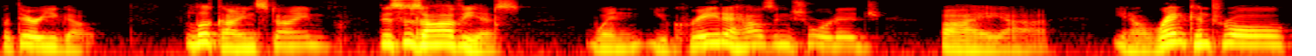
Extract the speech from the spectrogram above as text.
But there you go. Look, Einstein, this is obvious. When you create a housing shortage by, uh, you know, rent control,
